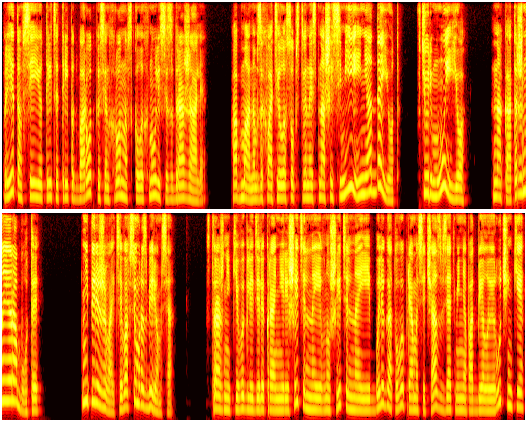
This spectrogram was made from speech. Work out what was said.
При этом все ее 33 подбородка синхронно всколыхнулись и задрожали. Обманом захватила собственность нашей семьи и не отдает. В тюрьму ее. На каторжные работы. Не переживайте, во всем разберемся. Стражники выглядели крайне решительно и внушительно и были готовы прямо сейчас взять меня под белые рученьки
